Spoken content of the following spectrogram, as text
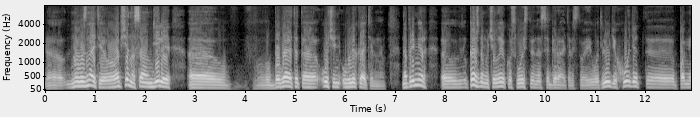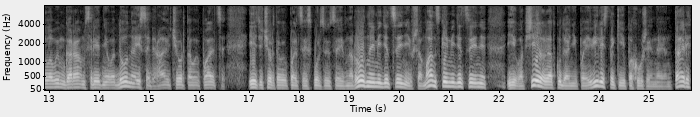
Ну, вы знаете, вообще на самом деле бывает это очень увлекательным. Например, каждому человеку свойственно собирательство. И вот люди ходят по меловым горам Среднего Дона и собирают чертовы пальцы. И эти чертовы пальцы используются и в народной медицине, и в шаманской медицине, и вообще откуда они появились, такие похожие на янтарь,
